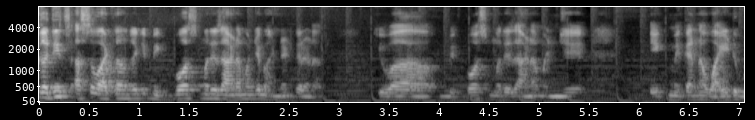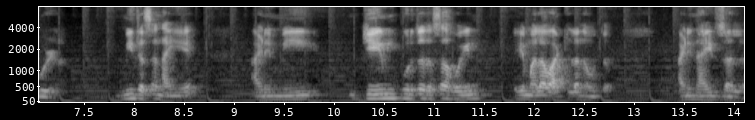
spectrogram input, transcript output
कधीच असं वाटलं नव्हतं की बिग बॉसमध्ये जाणं म्हणजे भांडण करणं. किंवा बिग बॉसमध्ये जाणं म्हणजे एकमेकांना वाईट बोलणं. मी तसं नाही आहे आणि मी गेम पुरतं तसा होईन हे मला वाटलं नव्हतं आणि नाहीच झालं.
